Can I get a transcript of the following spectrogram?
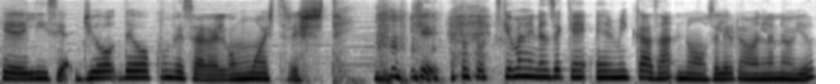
Qué delicia. Yo debo confesar algo muy triste. ¿Qué? Es que imagínense que en mi casa no celebraban la Navidad.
